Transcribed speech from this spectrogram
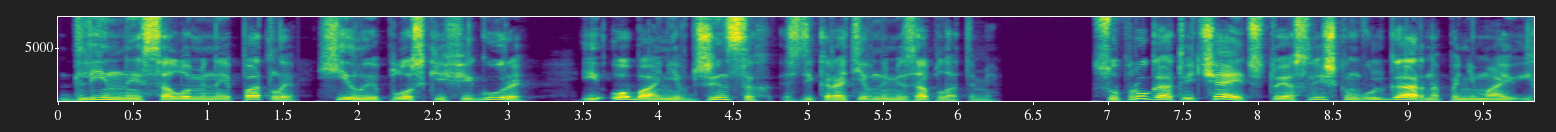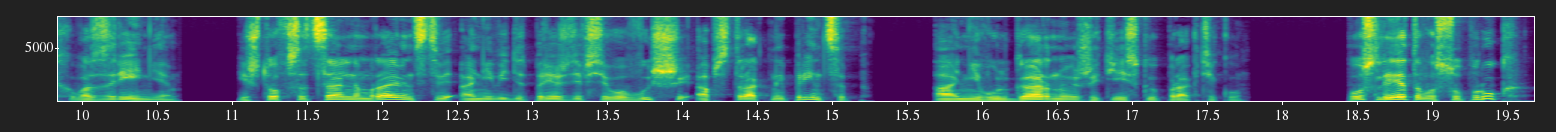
длинные соломенные патлы, хилые плоские фигуры, и оба они в джинсах с декоративными заплатами. Супруга отвечает, что я слишком вульгарно понимаю их воззрение, и что в социальном равенстве они видят прежде всего высший абстрактный принцип, а не вульгарную житейскую практику. После этого супруг,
